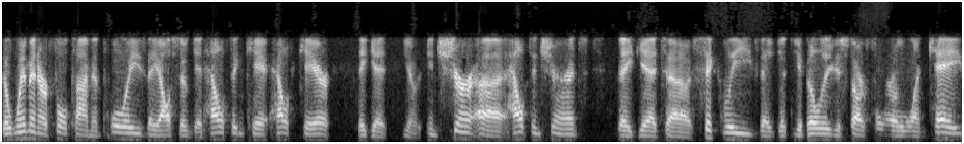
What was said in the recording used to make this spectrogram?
the women are full time employees. They also get health and care, health care. They get you know insur- uh, health insurance. They get uh, sick leave. They get the ability to start 401ks.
